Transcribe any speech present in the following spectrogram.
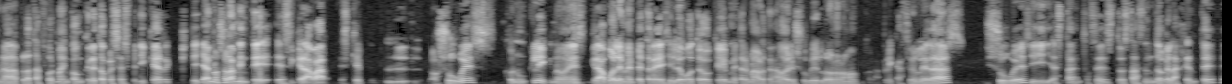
una, plataforma en concreto que es Spreaker, que ya no solamente es grabar, es que lo subes con un clic, no es grabo el MP3 y luego tengo que meterme al ordenador y subirlo, no, no. Con la aplicación le das, subes y ya está. Entonces esto está haciendo que la gente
